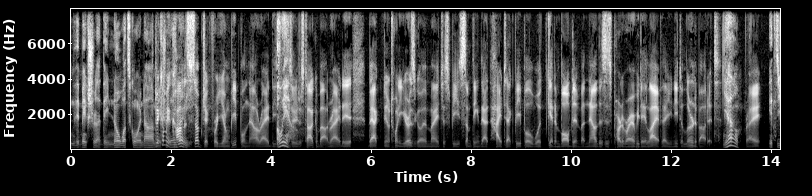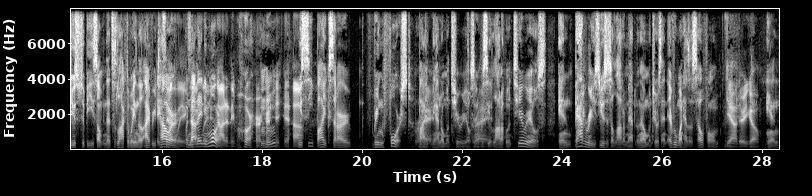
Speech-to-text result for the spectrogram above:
they make sure that they know what's going on. sure becoming a common ready. subject for young people now, right? These Oh, things yeah. that you just talk about, right? It, back, you know, 20 years ago, it might just be something that high tech people would get involved in, but now this is part of our everyday life that you need to learn about it, Yeah, right? it used to be something that's locked away in the ivory tower, exactly, but not anymore. Not anymore. Mhm. yeah. We see bikes that are reinforced Right. by nanomaterials, and we see a lot of materials. And batteries uses a lot of mat- nanomaterials, and everyone has a cell phone. yeah, there you go. And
